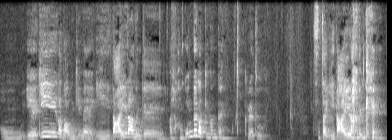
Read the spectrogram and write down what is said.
어, 얘기가 나온 김에 이 나이라는 게 아, 약간 꼰대 같긴 한데 그래도 진짜 이 나이라는 게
